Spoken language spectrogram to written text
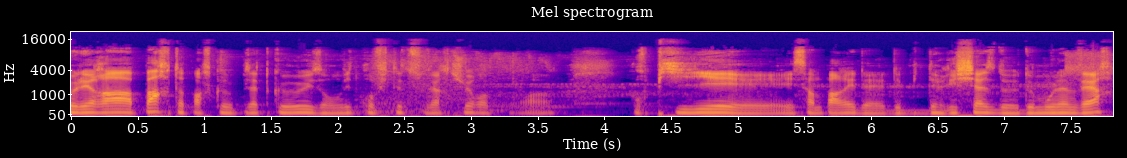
les rats partent, parce que peut-être qu'eux, ils ont envie de profiter de cette ouverture pour, euh, pour piller et, s'emparer des richesses de, de Moulin Vert.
